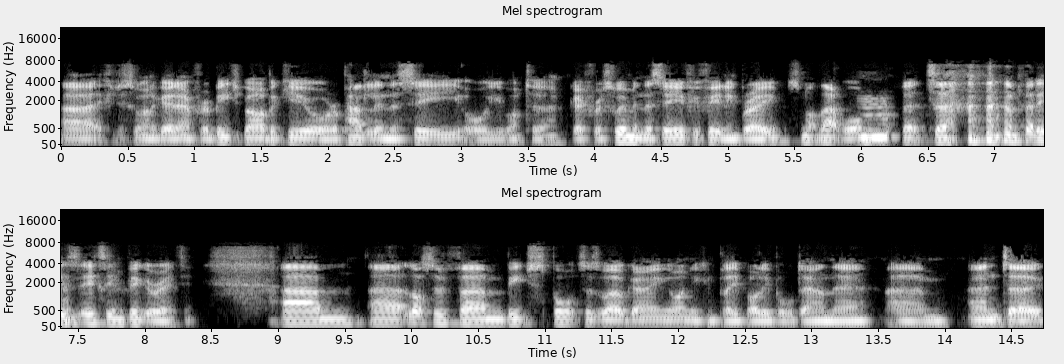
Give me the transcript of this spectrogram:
Uh, if you just want to go down for a beach barbecue or a paddle in the sea, or you want to go for a swim in the sea if you're feeling brave, it's not that warm, mm. but uh, but it's it's invigorating. Um, uh, lots of um, beach sports as well going on. You can play volleyball down there um, and uh,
